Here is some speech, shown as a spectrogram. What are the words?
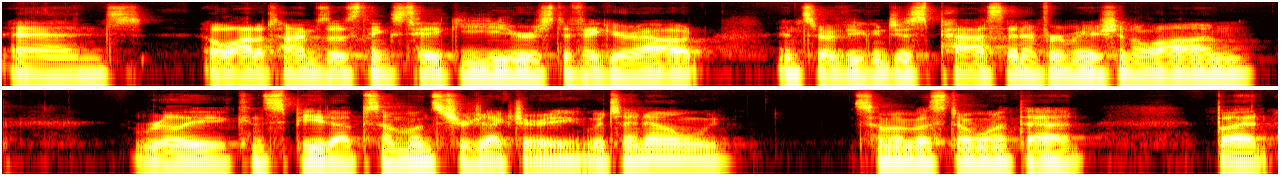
And a lot of times those things take years to figure out. And so if you can just pass that information along, really can speed up someone's trajectory, which I know some of us don't want that. But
